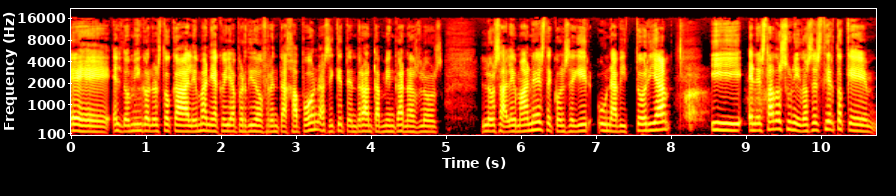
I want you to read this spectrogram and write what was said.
Eh, el domingo nos toca a Alemania, que hoy ha perdido frente a Japón, así que tendrán también ganas los, los alemanes de conseguir una victoria. Y en Estados Unidos es cierto que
